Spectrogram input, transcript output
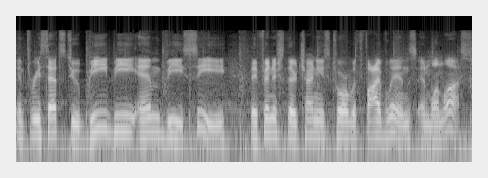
in three sets to BBMVC. They finished their Chinese tour with five wins and one loss.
